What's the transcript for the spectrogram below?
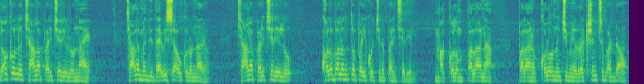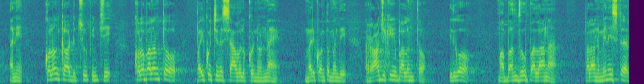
లోకంలో చాలా పరిచర్యలు ఉన్నాయి చాలామంది దైవ సేవకులు ఉన్నారు చాలా పరిచర్యలు కులబలంతో పైకి వచ్చిన పరిచర్యలు. మా కులం పలానా పలానా కులం నుంచి మేము రక్షించబడ్డాం అని కులం కార్డు చూపించి కులబలంతో పైకొచ్చిన సేవలు కొన్ని ఉన్నాయి. మరికొంతమంది రాజకీయ బలంతో. ఇదిగో మా బంధువు పలానా పలానా మినిస్టర్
